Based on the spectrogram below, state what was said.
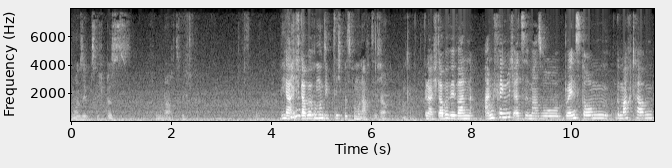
75 bis 85. Wie ja, viele? ich glaube 75 bis 85. Ja. Okay. Genau, ich glaube, wir waren anfänglich, als wir mal so Brainstorm gemacht haben,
